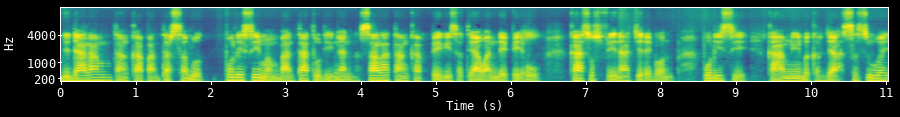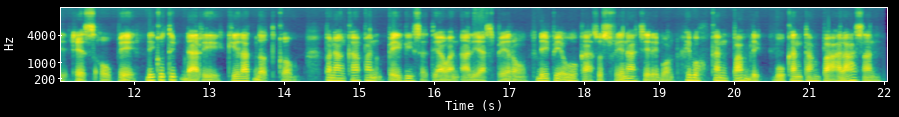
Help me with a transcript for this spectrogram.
Di dalam tangkapan tersebut, Polisi membantah tudingan salah tangkap Peggy Setiawan DPO kasus Vina Cirebon. Polisi, kami bekerja sesuai SOP. Dikutip dari kilat.com, penangkapan Peggy Setiawan alias Perong DPO kasus Vina Cirebon hebohkan publik bukan tanpa alasan.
